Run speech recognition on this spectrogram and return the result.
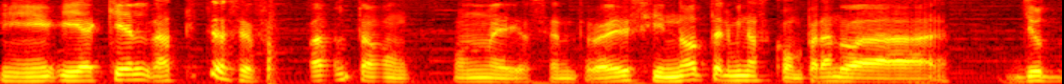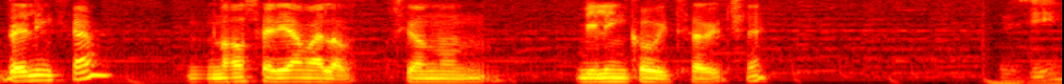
Y, aquí a ti te hace falta un, medio centro. ¿eh? Si no terminas comprando a Jude Bellingham, no sería mala opción un Milinkovic Savic. ¿eh? Pues sí,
